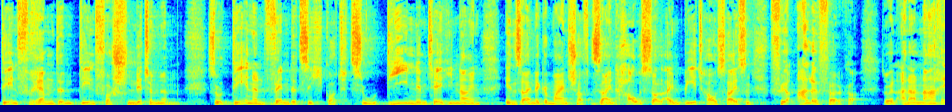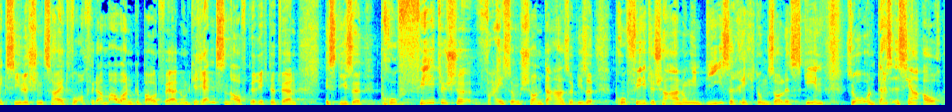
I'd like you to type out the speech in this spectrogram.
den Fremden, den Verschnittenen, so denen wendet sich Gott zu, die nimmt er hinein in seine Gemeinschaft. Sein Haus soll ein Bethaus heißen für alle Völker. So in einer nachexilischen Zeit, wo auch wieder Mauern gebaut werden und Grenzen aufgerichtet werden, ist diese prophetische Weisung schon da, so diese prophetische Ahnung, in diese Richtung soll es gehen. So, und das ist ja auch,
